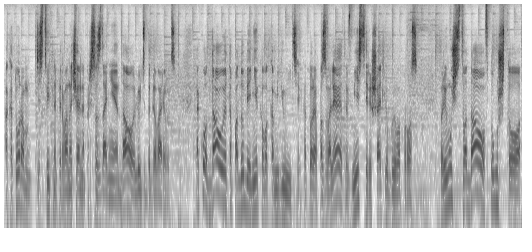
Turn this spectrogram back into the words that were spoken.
о котором действительно первоначально при создании DAO люди договариваются. Так вот, DAO — это подобие некого комьюнити, которое позволяет вместе решать любые вопросы. Преимущество DAO в том, что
